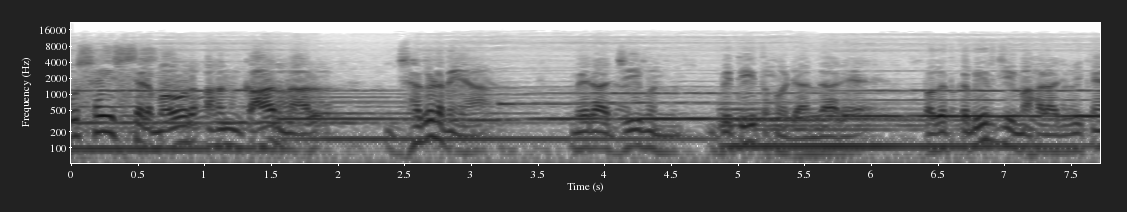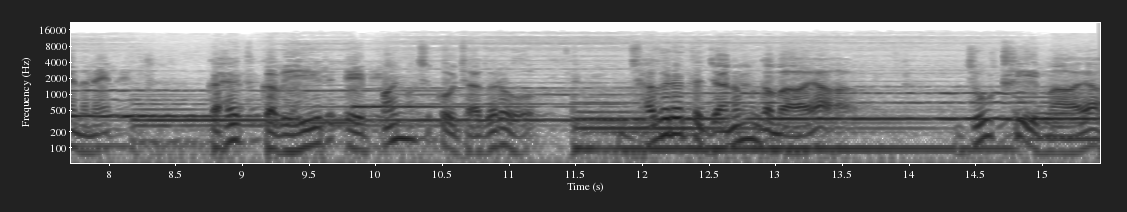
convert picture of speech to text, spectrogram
ਉਸੇ ਹੀ ਸਿਰਮੌਰ ਅਹੰਕਾਰ ਨਾਲ ਝਗੜਦਿਆਂ ਮੇਰਾ ਜੀਵਨ ਬਤੀਤ ਹੋ ਜਾਂਦਾ ਰਿਹਾ ਭਗਤ ਕਬੀਰ ਜੀ ਮਹਾਰਾਜ ਵੀ ਕਹਿੰਦੇ ਨੇ, ਕਹਿਤ ਕਬੀਰ ਇਹ ਪੰਚ ਕੋ ਝਗਰੋ ਝਗਰਤ ਜਨਮ ਗਵਾਇਆ, ਝੂਠੀ ਮਾਇਆ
